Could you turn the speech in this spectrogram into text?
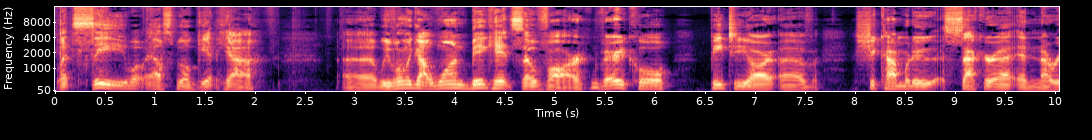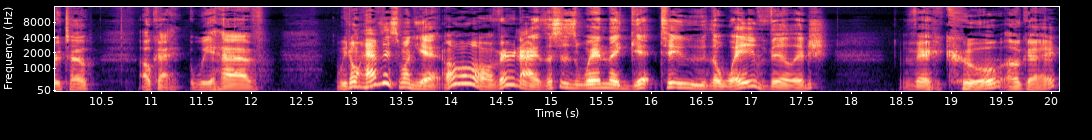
Let's see what else we'll get here. Uh, we've only got one big hit so far. Very cool PTR of Shikamaru, Sakura, and Naruto. Okay, we have... We don't have this one yet. Oh, very nice. This is when they get to the Wave Village. Very cool. Okay.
